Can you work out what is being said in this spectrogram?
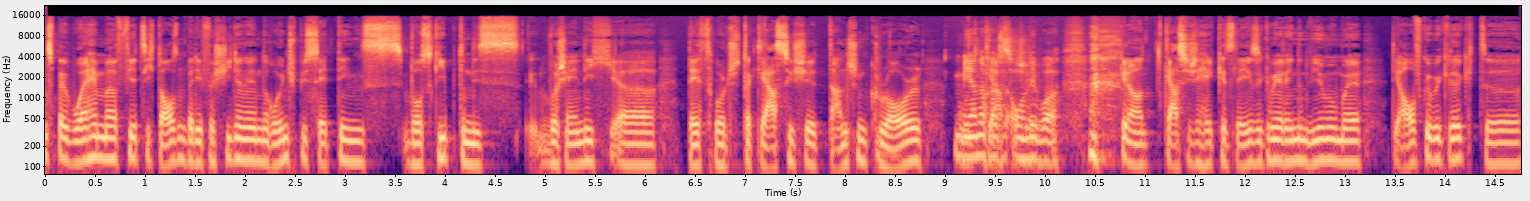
es bei Warhammer 40.000 bei den verschiedenen Rollenspiel-Settings was gibt, dann ist wahrscheinlich äh, Deathwatch der klassische Dungeon Crawl. Mehr noch als Only War. genau, klassische Hack and Slay. Also ich kann mich erinnern, wir haben mal die Aufgabe gekriegt, äh,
